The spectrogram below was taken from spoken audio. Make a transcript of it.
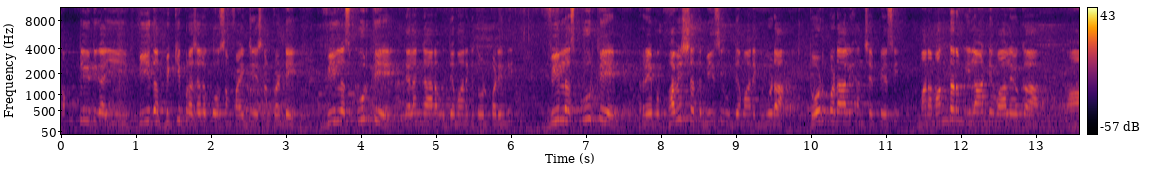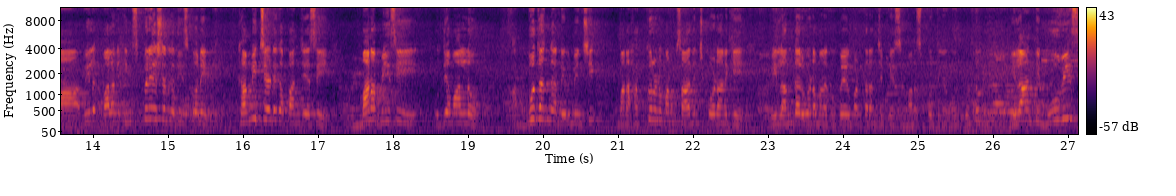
కంప్లీట్గా ఈ బీద బిక్కి ప్రజల కోసం ఫైట్ చేసినటువంటి వీళ్ళ స్ఫూర్తి తెలంగాణ ఉద్యమానికి తోడ్పడింది. వీళ్ళ స్ఫూర్తి రేపు భవిష్యత్ బీసీ ఉద్యమానికి కూడా తోడ్పడాలి అని చెప్పేసి మనమందరం ఇలాంటి వాళ్ళ యొక్క వీళ్ళ వాళ్ళని ఇన్స్పిరేషన్గా తీసుకొని కమిటెడ్గా పనిచేసి మన బీసీ ఉద్యమాల్లో అద్భుతంగా నిర్మించి మన హక్కులను మనం సాధించుకోవడానికి వీళ్ళందరూ కూడా మనకు ఉపయోగపడతారని చెప్పేసి మనస్ఫూర్తిగా కోరుకుంటూ ఇలాంటి మూవీస్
